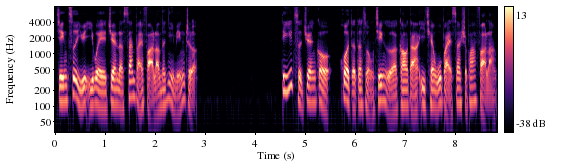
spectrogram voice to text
仅次于一位捐了三百法郎的匿名者。第一次捐购获得的总金额高达一千五百三十八法郎。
